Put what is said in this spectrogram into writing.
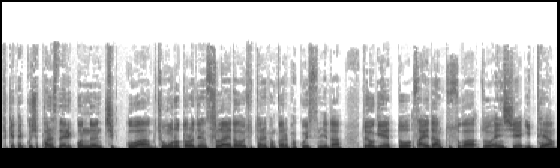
특히 198에서 내리꽂는 직구와 종으로 떨어진 슬라이더가 좋다는 평가를 받고 있습니다. 또 여기에 또 사이드암 투수가 또 NC의 이태양,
